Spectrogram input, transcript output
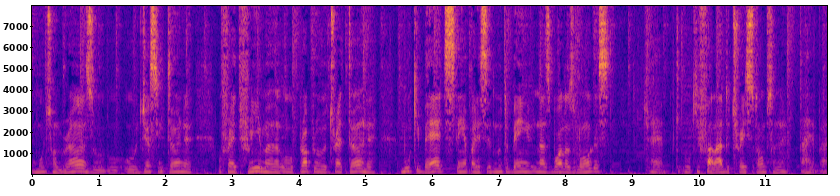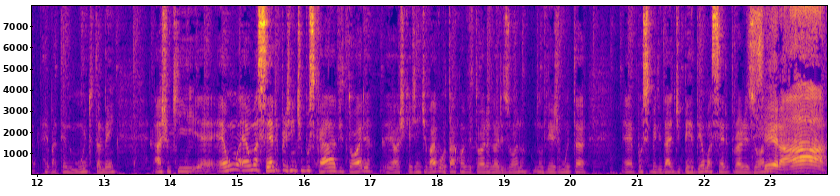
muitos home runs, o, o, o Justin Turner, o Fred Freeman, o próprio Trey Turner, Mookie Betts tem aparecido muito bem nas bolas longas. É, o que falar do Trace Thompson, né? Tá rebatendo muito também. Acho que é, é, um, é uma série para a gente buscar a vitória. Eu acho que a gente vai voltar com a vitória do Arizona. Não vejo muita é, possibilidade de perder uma série pro Arizona. Será?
